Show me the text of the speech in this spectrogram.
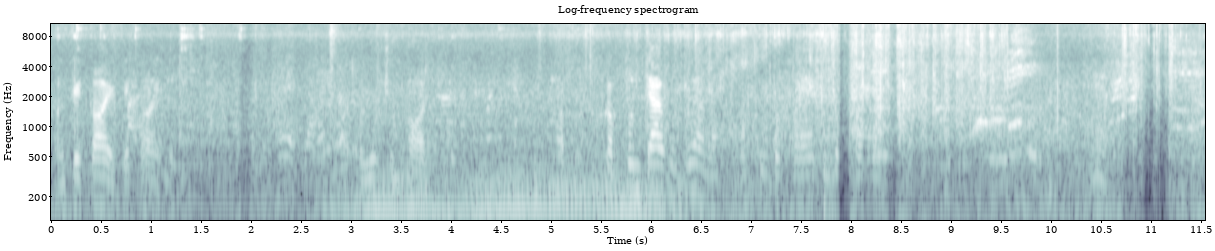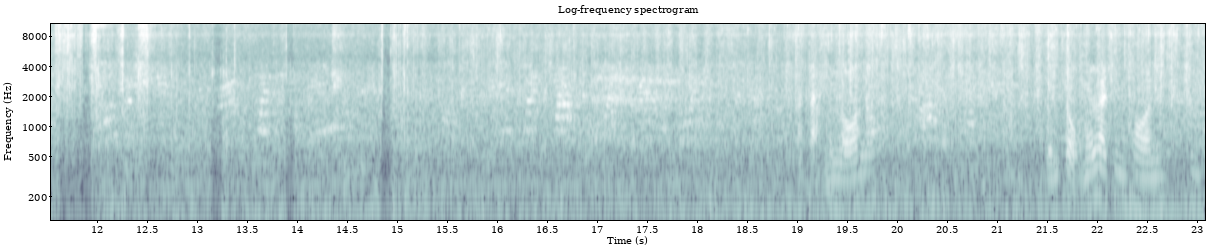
ของเจ๊ก้อยเจ๊ก้อย ทะลุชุมพรขอบขอบคุณเจ้าคุณเพื่อนนะมากินกาแฟกินกาแฟเนี่ยอากาศมันร้อนเนาะฝนตกไหมล่ะชุมพร ชุมพ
